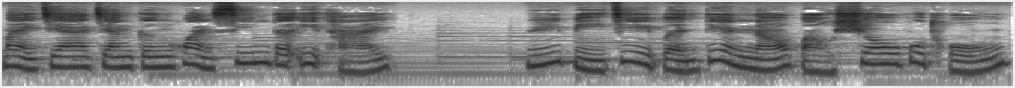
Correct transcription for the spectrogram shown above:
卖家将更换新的一台。与笔记本电脑保修不同，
